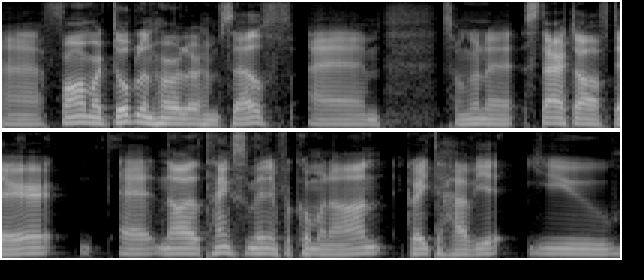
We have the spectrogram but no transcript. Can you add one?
uh, former Dublin hurler himself. Um, so I'm going to start off there. Uh, Niall, thanks a million for coming on. Great to have you. You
